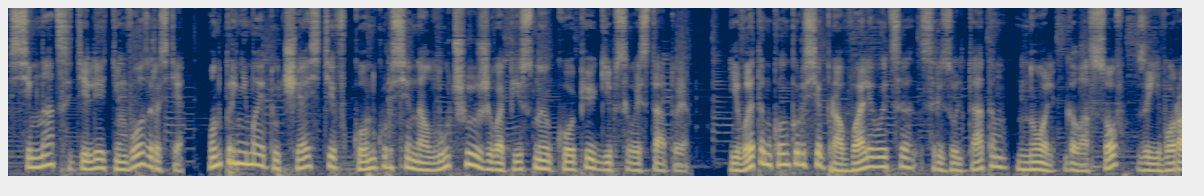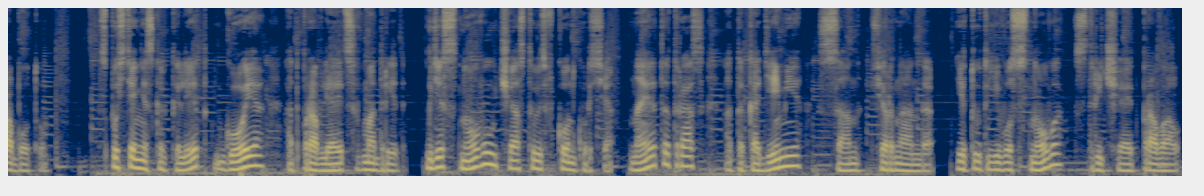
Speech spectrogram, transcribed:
В 17-летнем возрасте он принимает участие в конкурсе на лучшую живописную копию гипсовой статуи. И в этом конкурсе проваливается с результатом 0 голосов за его работу. Спустя несколько лет Гоя отправляется в Мадрид, где снова участвует в конкурсе, на этот раз от Академии Сан-Фернандо. И тут его снова встречает провал.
